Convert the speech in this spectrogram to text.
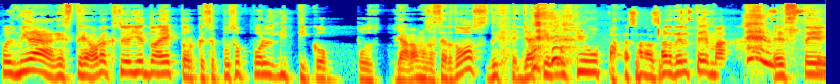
Pues mira, este, ahora que estoy oyendo a Héctor que se puso político, pues ya vamos a hacer dos, ya que el Q para hablar del tema. Este,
